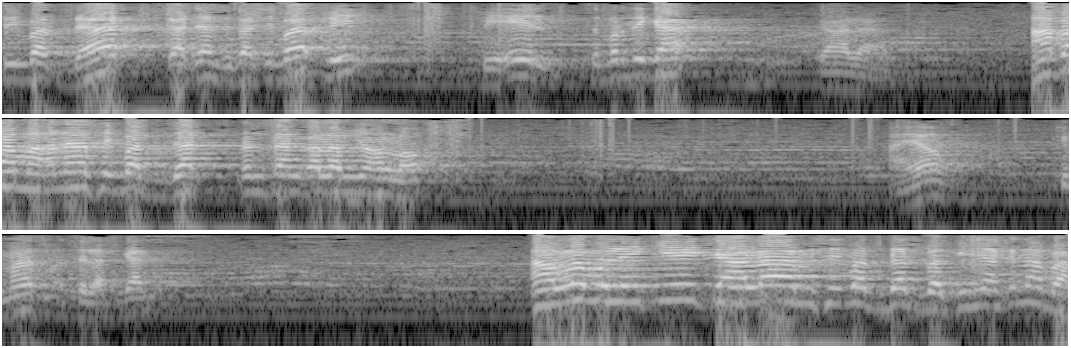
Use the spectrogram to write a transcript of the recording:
Sifat dat kadang juga sifat fi fi'il. Seperti kah? Kalam. Apa makna sifat zat tentang kalamnya Allah? Ayo, gimana coba jelaskan? Allah memiliki kalam sifat zat baginya. Kenapa?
